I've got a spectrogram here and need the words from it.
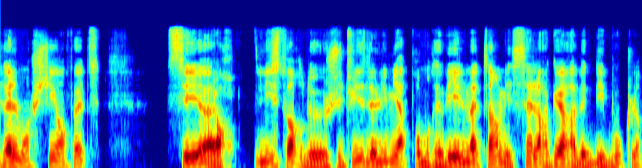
réellement chier, en fait, c'est alors l'histoire de j'utilise la lumière pour me réveiller le matin, mais ça, à la rigueur, avec des boucles,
